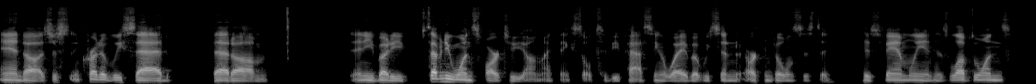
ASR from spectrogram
And uh, it's just incredibly sad that um, anybody 71's far too young, I think, still to be passing away. But we send our condolences to his family and his loved ones.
